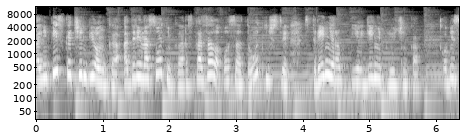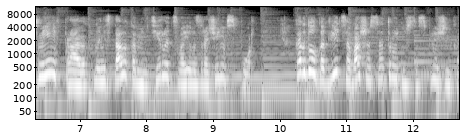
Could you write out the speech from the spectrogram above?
Олимпийская чемпионка Аделина Сотникова рассказала о сотрудничестве с тренером Евгением Плюченко, об изменении в правилах, но не стала комментировать свое возвращение в спорт. Как долго длится ваше сотрудничество с Плющенко?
